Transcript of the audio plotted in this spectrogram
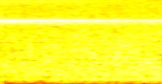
ആ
